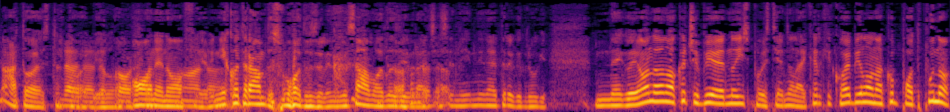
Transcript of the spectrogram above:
A to je to Da, je da, da, bilo. prošlo. On and off. Je. da. Nije ko Trump da smo oduzeli, nego samo odlazi i Da, vraća da. se, ni, ni ne treba drugi. Nego je onda on okačio bio jednu ispovest jedne lekarke koja je bila onako potpuno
